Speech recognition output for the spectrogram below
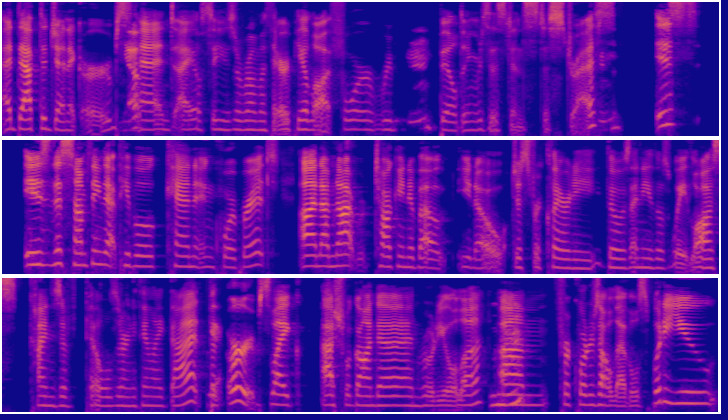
adaptogenic herbs, yep. and I also use aromatherapy a lot for mm-hmm. resistance to stress. Mm-hmm. Is is this something that people can incorporate? And I'm not talking about, you know, just for clarity, those any of those weight loss kinds of pills or anything like that, but yeah. herbs like ashwagandha and rhodiola mm-hmm. um, for cortisol levels. What do you,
